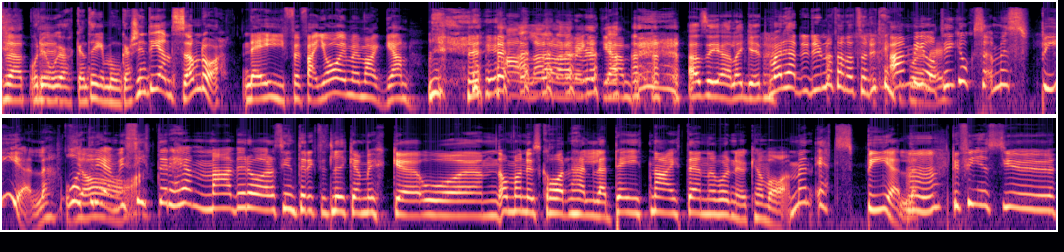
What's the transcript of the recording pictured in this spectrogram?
Så att, Och det, och eh, jag kan tänka mig hon kanske inte är ensam då. Nej för fan jag är med Maggan Alla dagar i veckan Alltså jävla gött. Men hade du något annat som du tänkte Ja på men jag eller? tänker också, men spel! Återigen, Ja. vi sitter hemma, vi rör oss inte riktigt lika mycket och um, om man nu ska ha den här lilla date nighten eller vad det nu kan vara. Men ett spel. Det finns ju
